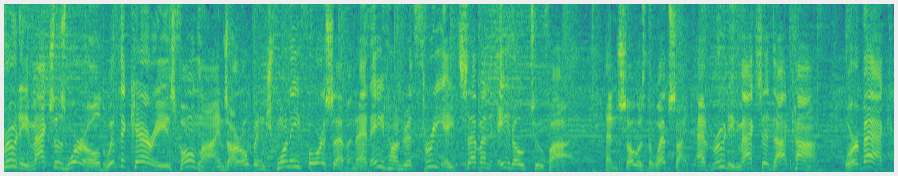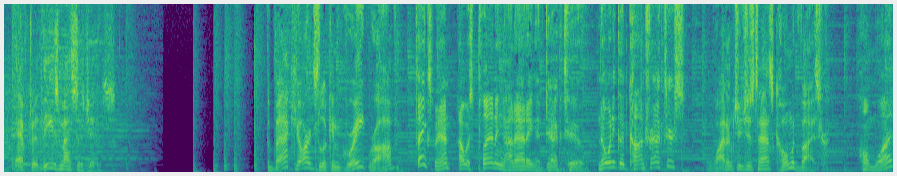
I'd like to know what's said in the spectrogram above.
Rudy Maxa's World with the Careys phone lines are open 24 7 at 800 387 8025. And so is the website at rudymaxa.com. We're back after these messages. The backyard's looking great, Rob. Thanks, man. I was planning on adding a deck too. Know any good contractors? Why don't you just ask Home Advisor? Home what?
